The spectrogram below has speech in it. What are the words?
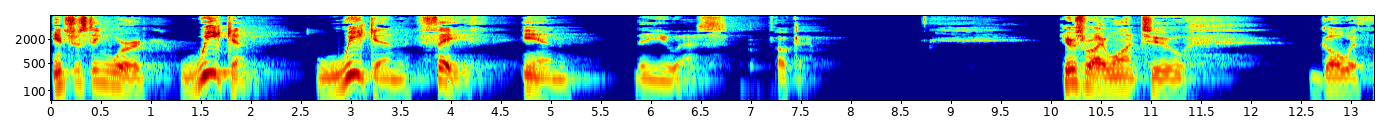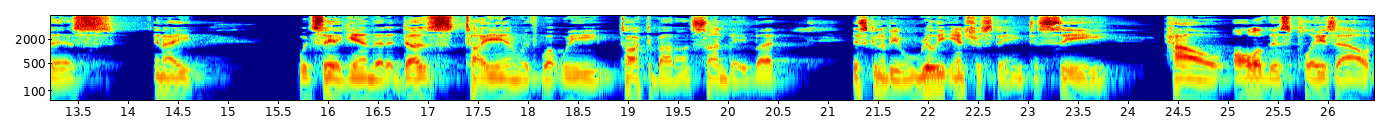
interesting word, weaken, weaken faith in the U.S. Okay. Here's where I want to go with this. And I would say again that it does tie in with what we talked about on Sunday, but it's going to be really interesting to see how all of this plays out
